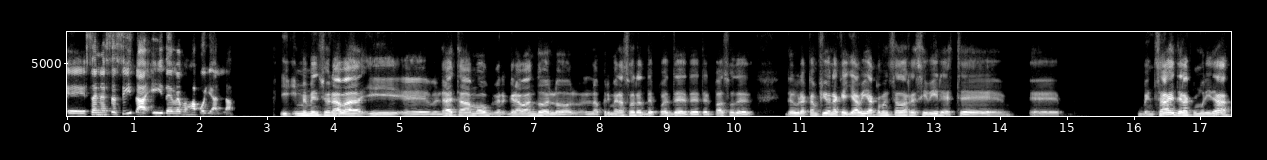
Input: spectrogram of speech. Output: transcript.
eh, se necesita y debemos apoyarla. Y, y, me mencionaba, y eh, ¿verdad? estábamos grabando en, lo, en, las primeras horas después de, de, del paso de, del huracán Fiona, que ya había comenzado a recibir este, eh, mensajes de la comunidad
